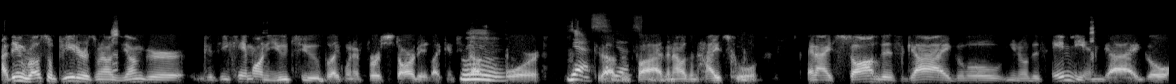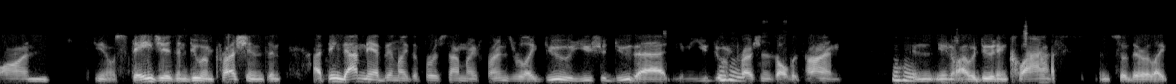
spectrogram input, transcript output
I think Russell Peters when I was younger because he came on YouTube like when it first started, like in Mm. 2004. Yes. 2005 yes. and I was in high school and I saw this guy go, you know, this Indian guy go on, you know, stages and do impressions and I think that may have been like the first time my friends were like, dude, you should do that. I mean, you do Mhm. impressions all the time. Mhm. And, you know, I would do it in class. And so they were like,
